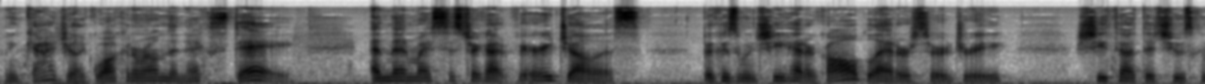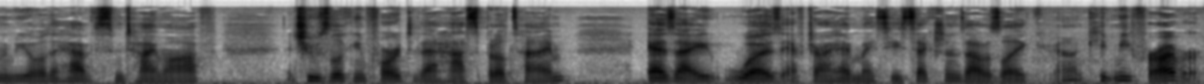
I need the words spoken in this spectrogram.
I mean, God, you're like walking around the next day. And then my sister got very jealous because when she had her gallbladder surgery, she thought that she was going to be able to have some time off and she was looking forward to that hospital time as I was after I had my C sections. I was like, oh, keep me forever.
